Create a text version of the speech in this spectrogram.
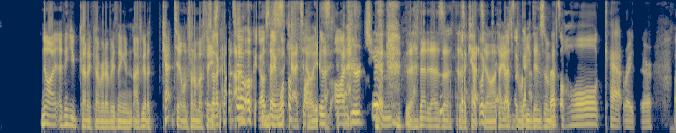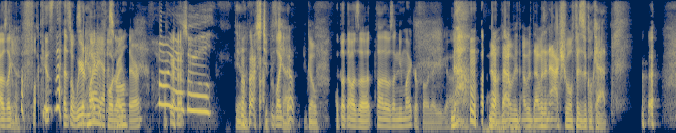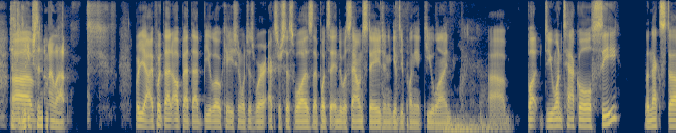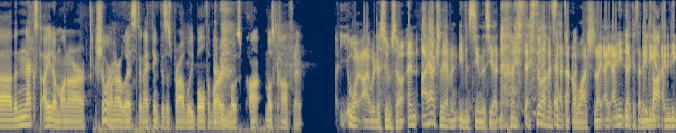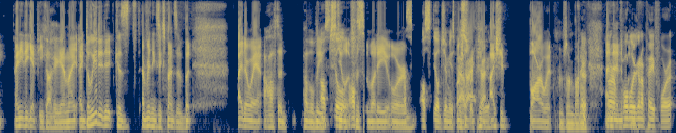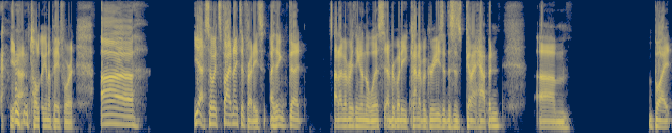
No, I, I think you kind of covered everything, and I've got a cattail in front of my face. Is that a cattail? Okay, I was saying, what the cattail, fuck yeah. is on your chin? that, that that is a that is a That's a cattail. I cat- think I that's just breathed cat- in some. That's a whole cat right there. I was like, Yeah. what the fuck is that? It's a weird microphone right there. Hi, asshole. Yeah, I stupid was like, cat. no. Go. I thought that was a thought that was a new microphone that you got. No, no, that was that was that was an actual physical cat. Just Um, leaps into my lap. But yeah, I put that up at that B location, which is where Exorcist was. That puts it into a sound stage and it gives you plenty of queue line. Uh, but do you want to tackle C, the next uh, the next item on our Sure. on our list? And I think this is probably both of ours most con- most confident. Well, I would assume so. And I actually haven't even seen this yet. I, I still haven't sat down and watched it. I, I, I need, like I said, I need Peacock. to get, I need to, I need to get Peacock again. I, I deleted it because everything's expensive. But either way, I'll have to probably I'll steal, steal- it I'll from somebody, or, I'll, I'll steal Jimmy's or sorry, sorry. I should borrow it from somebody. And I'm then totally gonna pay for it. yeah, I'm totally gonna pay for it. Uh, yeah. So it's Five Nights at Freddy's. I think that out of everything on the list, everybody kind of agrees that this is going to happen. Um, but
